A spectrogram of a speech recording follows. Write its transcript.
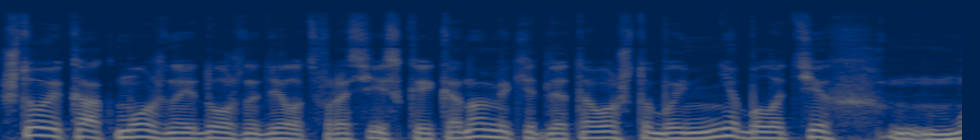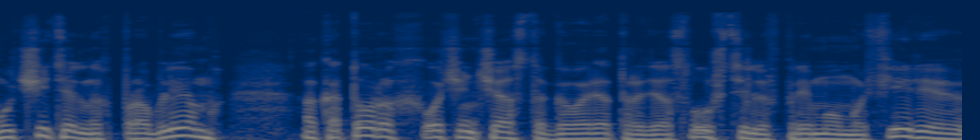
что и как можно и должно делать в российской экономике для того, чтобы не было тех мучительных проблем, о которых очень часто говорят радиослушатели в прямом эфире,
